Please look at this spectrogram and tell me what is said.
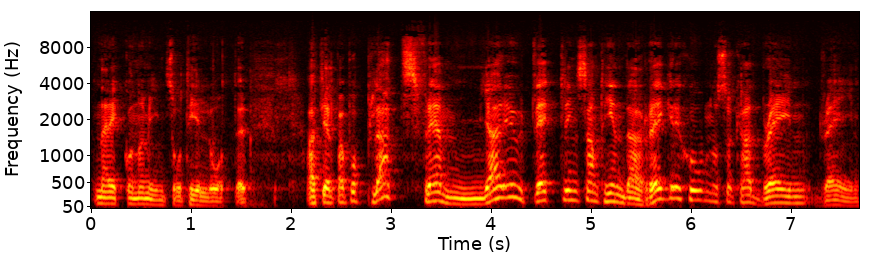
när ekonomin så tillåter. Att hjälpa på plats främjar utveckling samt hindrar regression och så kallad brain drain.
